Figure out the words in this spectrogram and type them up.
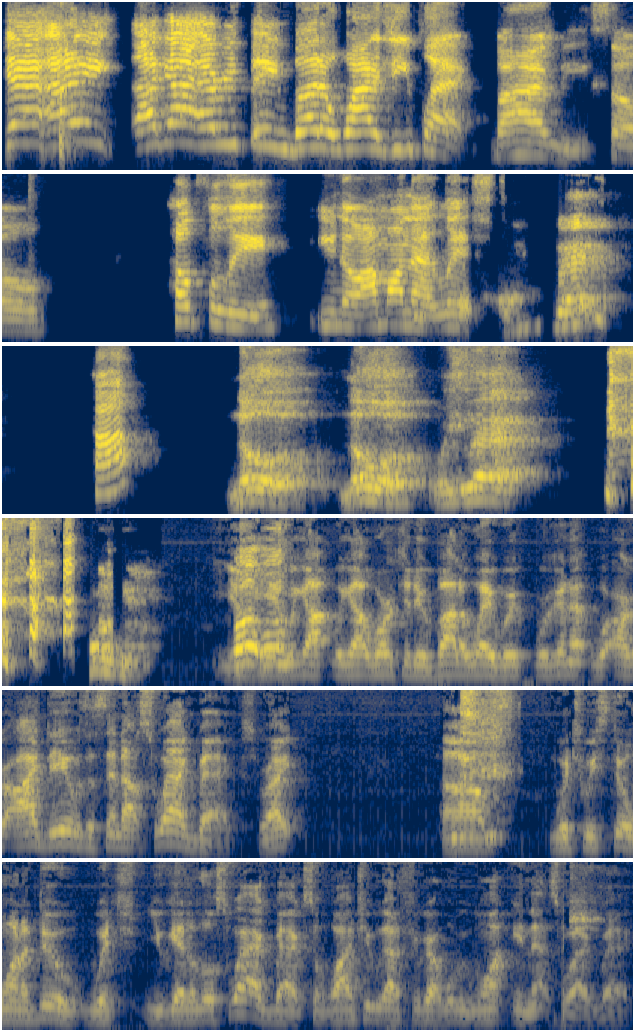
Yeah, I I got everything but a YG plaque behind me. So hopefully, you know, I'm on that list. Plaque? Huh? Noah, Noah, where you at? Tell me. Yeah, Well, yeah, we got we got work to do. By the way, we're, we're gonna our idea was to send out swag bags, right? Um, which we still want to do. Which you get a little swag bag. So why YG, we got to figure out what we want in that swag bag.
